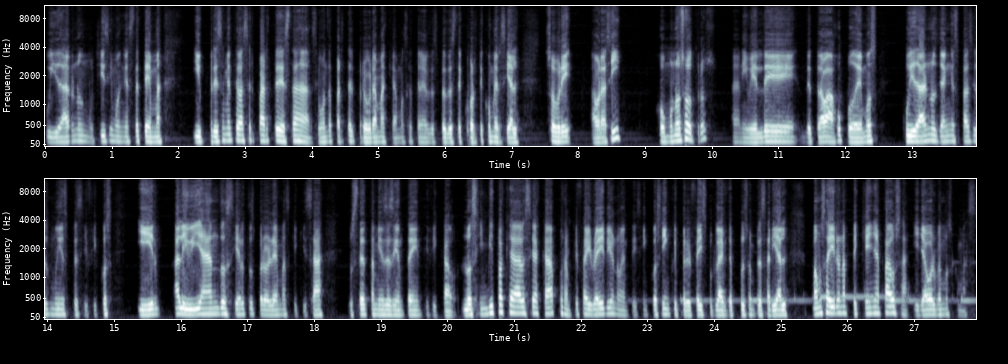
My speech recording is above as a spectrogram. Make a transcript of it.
cuidarnos muchísimo en este tema y precisamente va a ser parte de esta segunda parte del programa que vamos a tener después de este corte comercial sobre, ahora sí, cómo nosotros a nivel de, trabajo podemos cuidarnos ya en espacios muy específicos e ir aliviando ciertos problemas que quizá usted también se sienta identificado. Los invito a quedarse acá por Amplify Radio 955 y por el Facebook Live de Pulso Empresarial. Vamos a ir a una pequeña pausa y ya volvemos con más.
